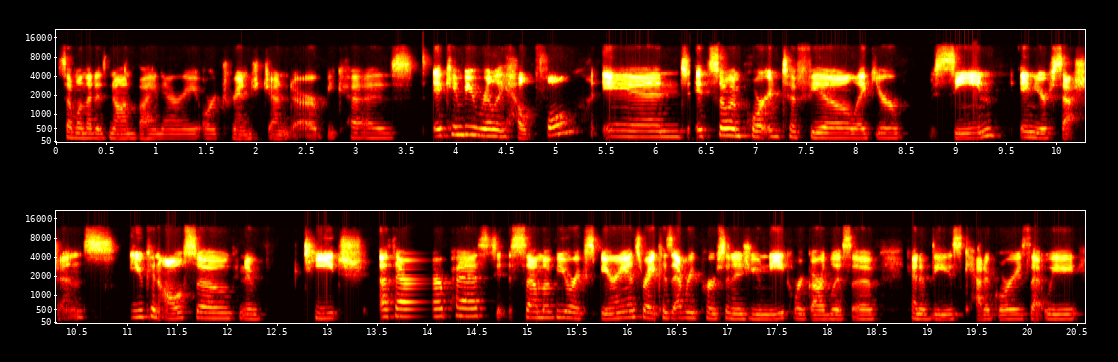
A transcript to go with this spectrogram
someone that is non-binary or transgender because it can be really helpful and it's so important to feel like you're seen in your sessions. You can also kind of teach a therapist some of your experience, right? Because every person is unique, regardless of kind of these categories that we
